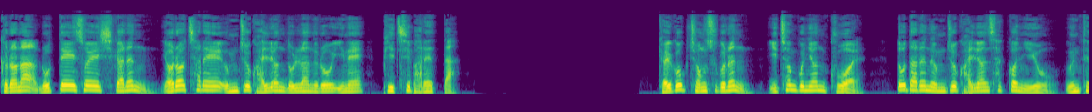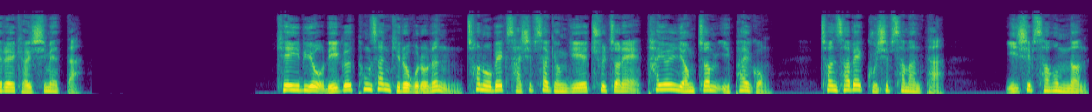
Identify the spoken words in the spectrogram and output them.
그러나 롯데에서의 시간은 여러 차례의 음주 관련 논란으로 인해 빛이 발했다. 결국 정수근은 2009년 9월 또 다른 음주 관련 사건 이후 은퇴를 결심했다. KBO 리그 통산 기록으로는 1544경기에 출전해 타율 0.280, 1494만타, 24홈런,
